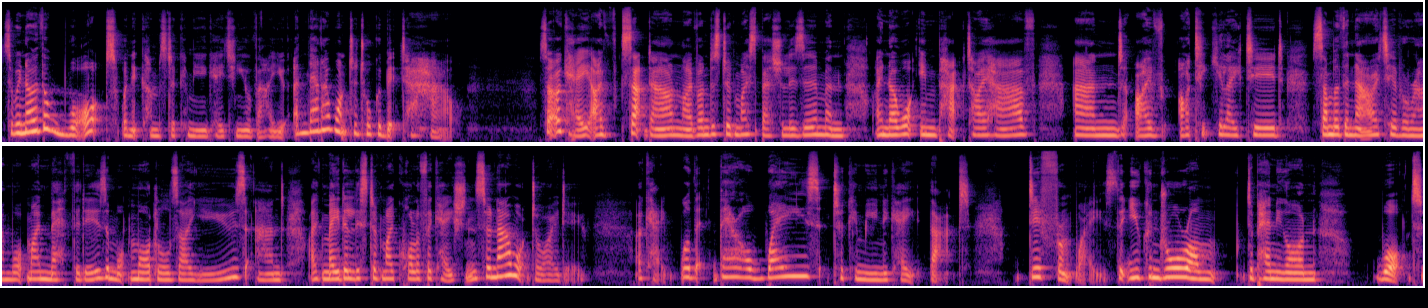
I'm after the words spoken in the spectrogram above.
so we know the what when it comes to communicating your value, and then I want to talk a bit to how. So, okay, I've sat down and I've understood my specialism and I know what impact I have, and I've articulated some of the narrative around what my method is and what models I use, and I've made a list of my qualifications. So, now what do I do? Okay, well, th- there are ways to communicate that, different ways that you can draw on depending on what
